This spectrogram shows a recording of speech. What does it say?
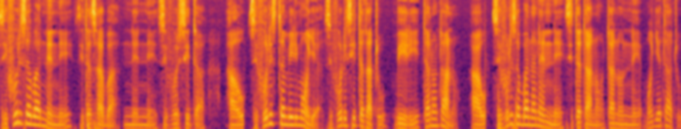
0744674406 au 0621063255 au 0784655413.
